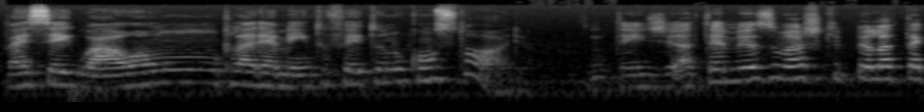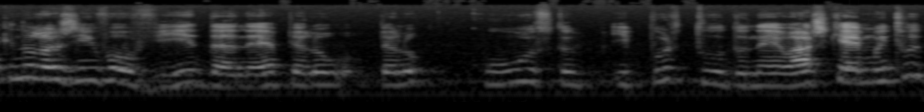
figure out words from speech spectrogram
vai ser igual a um clareamento feito no consultório. Entendi. Até mesmo acho que pela tecnologia envolvida, né? Pelo, pelo custo e por tudo, né? Eu acho que é muito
